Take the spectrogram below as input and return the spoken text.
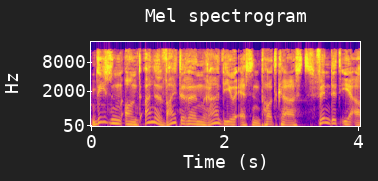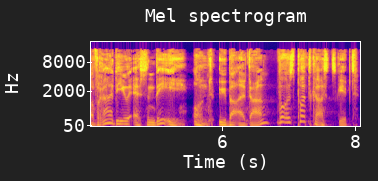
Diesen und alle weiteren Radio Essen Podcasts findet ihr auf radioessen.de und überall da, wo es Podcasts gibt.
